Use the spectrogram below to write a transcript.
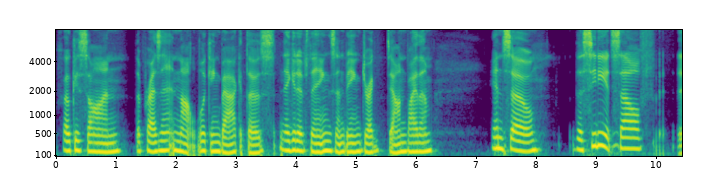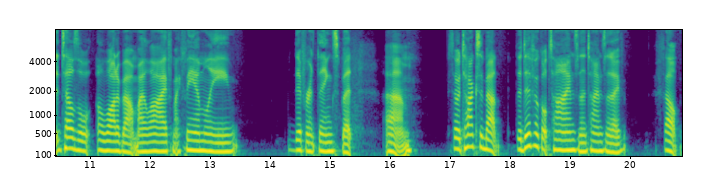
focus on the present and not looking back at those negative things and being dragged down by them. And so the CD itself it tells a, a lot about my life, my family, different things. But um, so it talks about the difficult times and the times that I've felt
